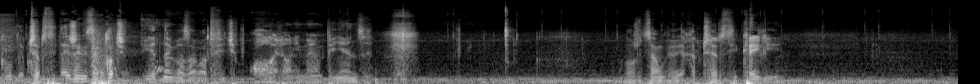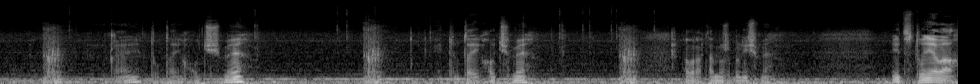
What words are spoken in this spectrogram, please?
Kurde, Chelsea, dajże mi choć jednego załatwić. O, ile oni mają pieniędzy. Boże, co ja mówię, jaka Chelsea? Kaylee. Okej, tutaj chodźmy. I tutaj chodźmy. Dobra, tam już byliśmy. Nic tu nie ma.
